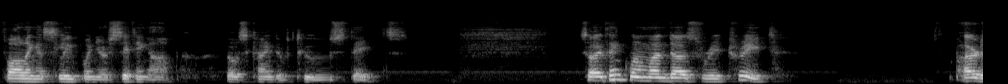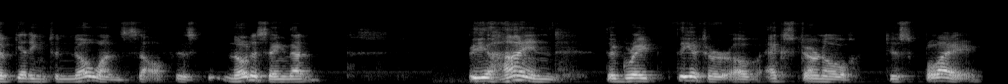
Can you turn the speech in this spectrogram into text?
falling asleep when you're sitting up, those kind of two states. So I think when one does retreat, part of getting to know oneself is noticing that behind the great theater of external display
